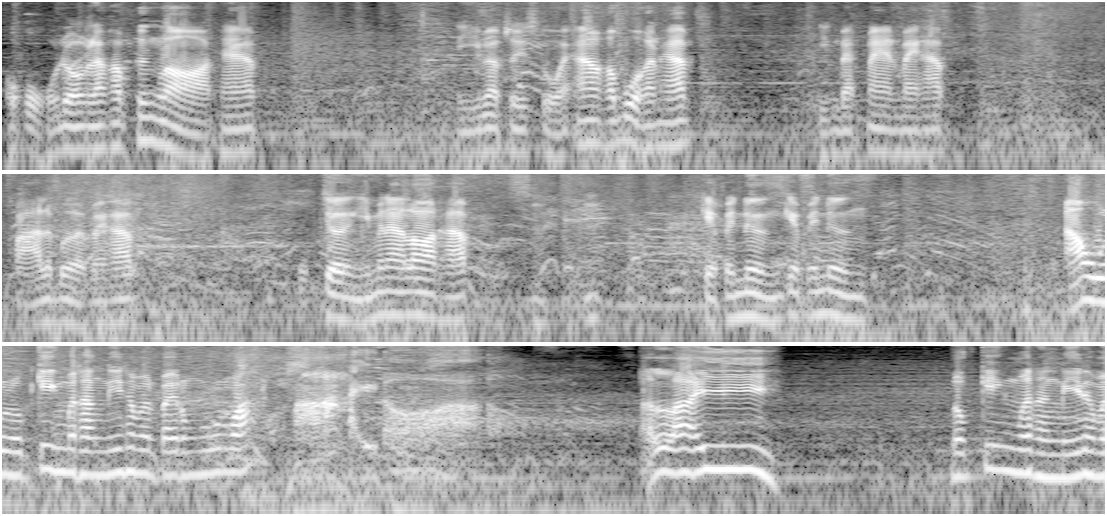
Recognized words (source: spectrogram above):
โอ้โหโดนแล้วครับครึ่งหลอดนะครับหนีแบบสวยๆ อ้าวเขาบวกกันครับ ยิงแบทแมนไปครับปาระเบิดไปครับเจออย่างนี้ไม่น่ารอดครับ เก็บไปหนึ่งเก็บไปหนึ่งเอาเรากิ้งมาทางนี้ทำไมมันไปตรงนู้นวะตายเหรออะไร เรากิ้งมาทางนี้ทำไม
